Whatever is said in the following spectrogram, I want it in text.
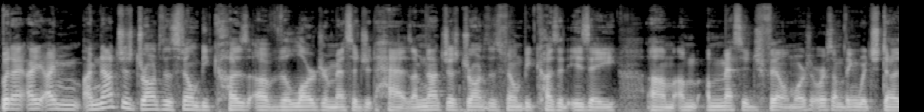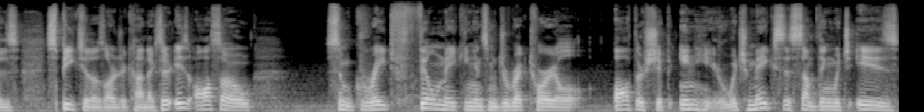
but I, I, I'm I'm not just drawn to this film because of the larger message it has. I'm not just drawn to this film because it is a um, a, a message film or or something which does speak to those larger contexts. There is also some great filmmaking and some directorial authorship in here, which makes this something which is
